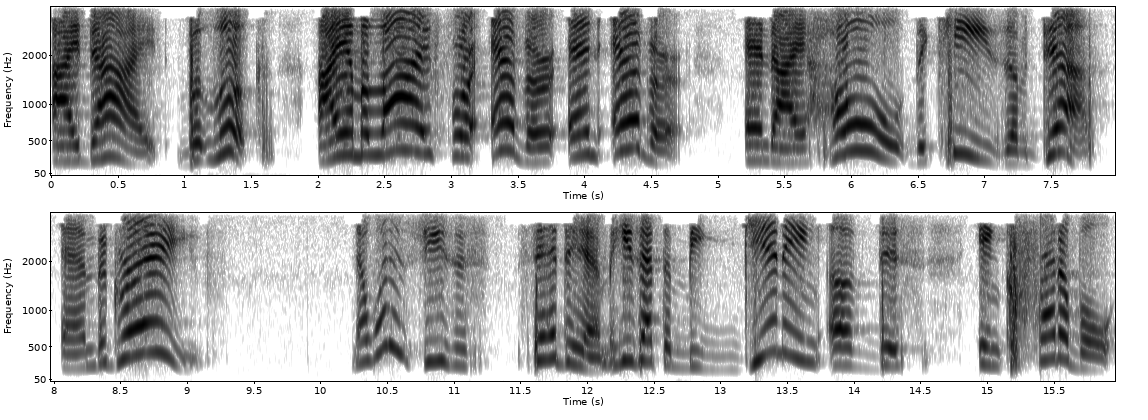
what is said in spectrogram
I died, but look, I am alive forever and ever, and I hold the keys of death and the grave. Now, what has Jesus said to him? He's at the beginning of this incredible,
